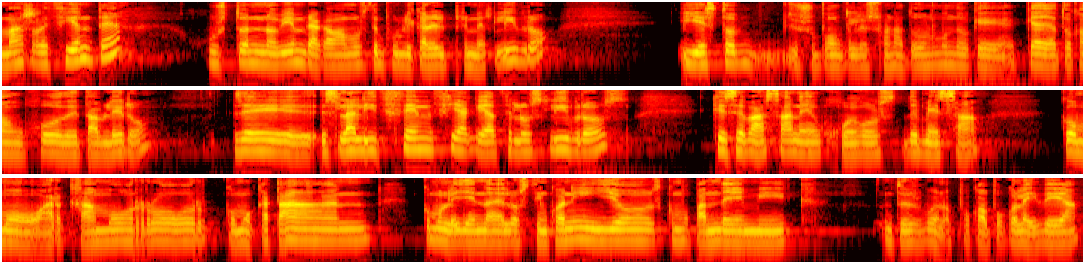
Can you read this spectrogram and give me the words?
más reciente. Justo en noviembre acabamos de publicar el primer libro. Y esto yo supongo que le suena a todo el mundo que, que haya tocado un juego de tablero. Eh, es la licencia que hace los libros que se basan en juegos de mesa como Arkham Horror, como Catán, como Leyenda de los Cinco Anillos, como Pandemic. Entonces, bueno, poco a poco la idea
